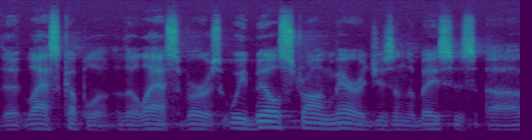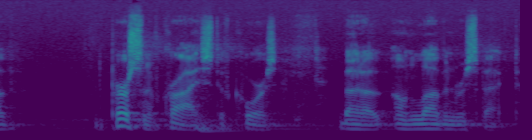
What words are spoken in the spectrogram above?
the last couple of the last verse, we build strong marriages on the basis of the person of Christ, of course, but uh, on love and respect.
